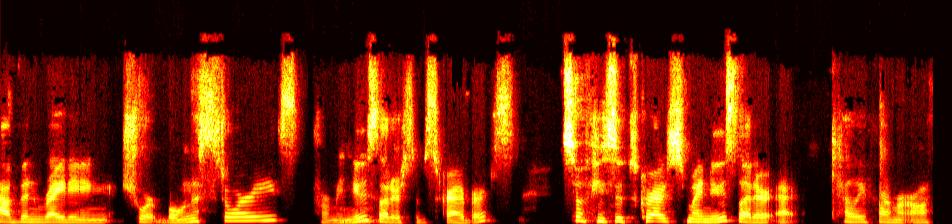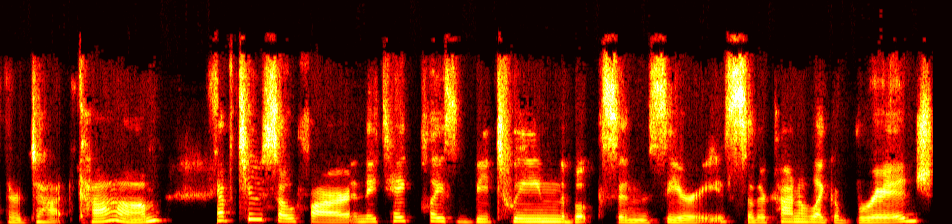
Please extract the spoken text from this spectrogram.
have been writing short bonus stories for my mm-hmm. newsletter subscribers. So if you subscribe to my newsletter at kellyfarmerauthor.com, I have two so far, and they take place between the books in the series. So they're kind of like a bridge.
